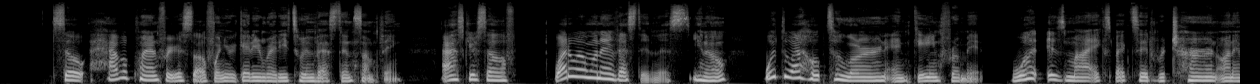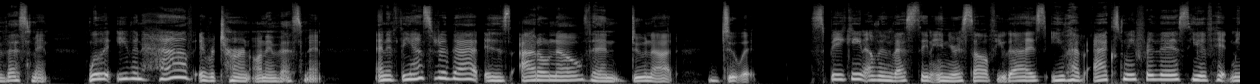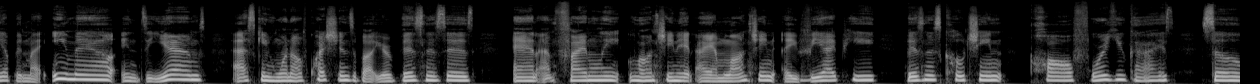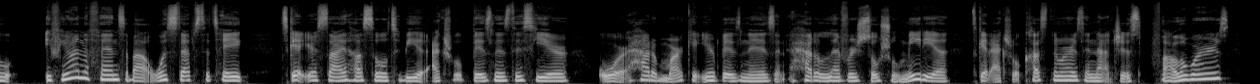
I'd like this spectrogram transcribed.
So have a plan for yourself when you're getting ready to invest in something. Ask yourself, why do I want to invest in this? You know, what do I hope to learn and gain from it? What is my expected return on investment? Will it even have a return on investment? And if the answer to that is I don't know, then do not do it. Speaking of investing in yourself, you guys, you have asked me for this. You have hit me up in my email, in DMs, asking one off questions about your businesses. And I'm finally launching it. I am launching a VIP business coaching call for you guys. So if you're on the fence about what steps to take to get your side hustle to be an actual business this year, or how to market your business and how to leverage social media to get actual customers and not just followers,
